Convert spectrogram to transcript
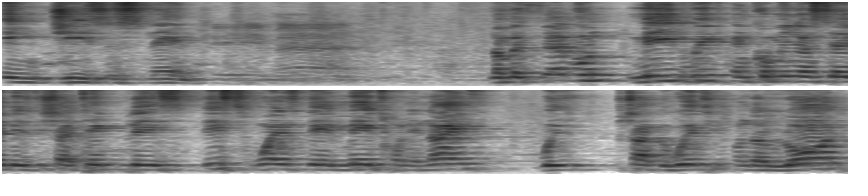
in Jesus' name. Amen. Number seven, midweek and communion service. This shall take place this Wednesday, May 29th. We shall be waiting on the Lord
